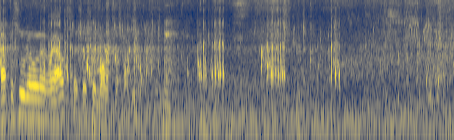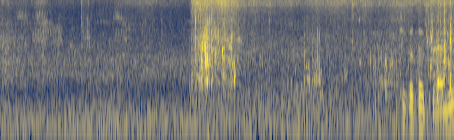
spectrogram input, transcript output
Saps que surten les reals? Això se morta. Aquí tot el premi.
